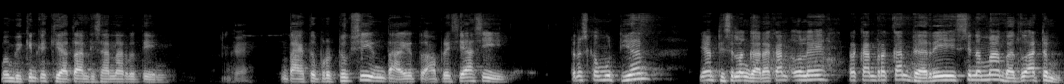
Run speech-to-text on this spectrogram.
membuat kegiatan di sana rutin. Oke. Entah itu produksi, entah itu apresiasi. Terus kemudian yang diselenggarakan oleh rekan-rekan dari Sinema Batu Adem.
